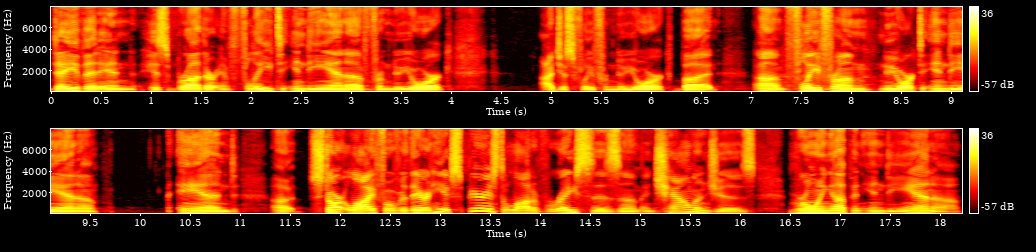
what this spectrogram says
David and his brother and flee to Indiana from New York. I just flee from New York, but um, flee from New York to Indiana and uh, start life over there. And he experienced a lot of racism and challenges growing up in Indiana.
